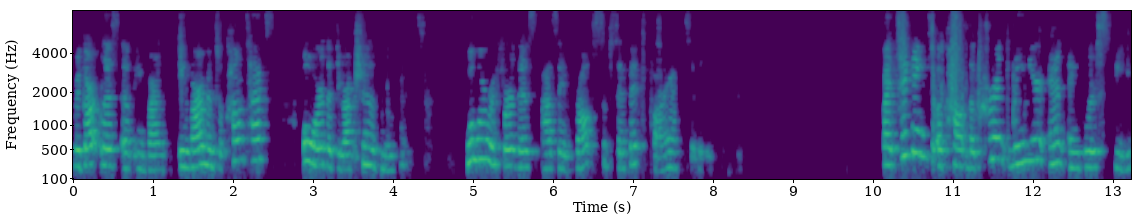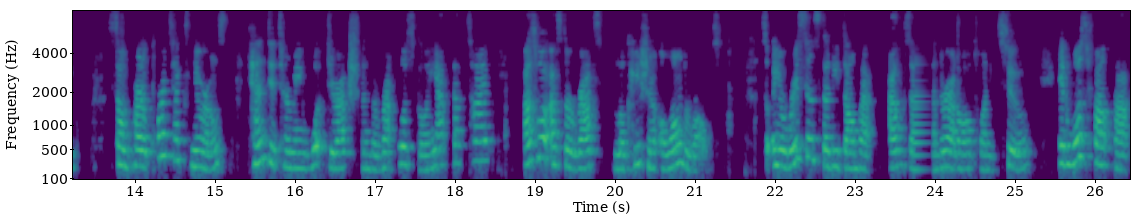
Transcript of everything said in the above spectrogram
regardless of envir environmental context or the direction of movement. We will refer this as a route-specific firing activity. By taking into account the current linear and angular speed, some parietal cortex neurons can determine what direction the rat was going at that time, as well as the rat's location along the route. So in a recent study done by Alexander et al. 22, it was found that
